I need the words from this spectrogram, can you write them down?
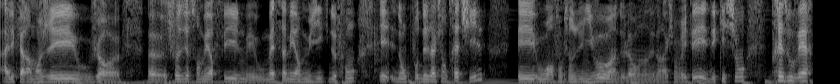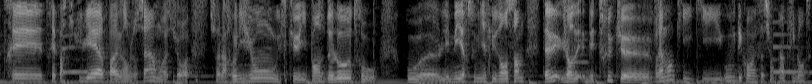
aller faire à manger ou genre euh, euh, choisir son meilleur film et ou mettre sa meilleure musique de fond. Et donc pour des actions très chill et ou en fonction du niveau hein, de là où on en est dans l'action vérité et des questions très ouvertes très très particulières. Par exemple j'en sais rien moi sur sur la religion ou ce qu'ils pensent de l'autre ou ou les meilleurs souvenirs qu'ils ont ensemble. T'as vu genre des, trucs vraiment qui ouvrent des conversations intrigantes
